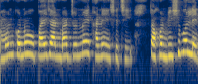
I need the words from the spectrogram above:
এমন কোনো উপায় জানবার জন্য এখানে এসেছি। তখন ঋষি বললেন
